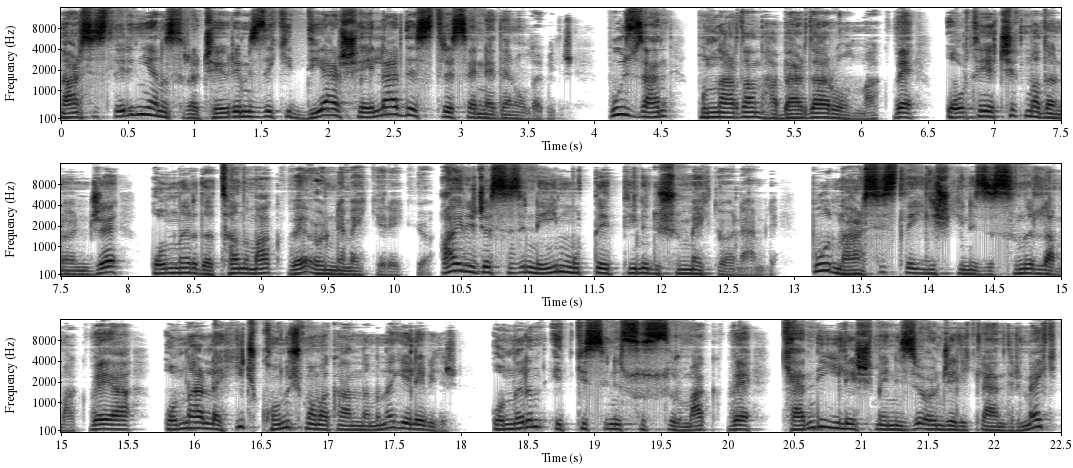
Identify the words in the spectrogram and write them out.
Narsistlerin yanı sıra çevremizdeki diğer şeyler de strese neden olabilir. Bu yüzden bunlardan haberdar olmak ve ortaya çıkmadan önce onları da tanımak ve önlemek gerekiyor. Ayrıca sizi neyin mutlu ettiğini düşünmek de önemli. Bu narsistle ilişkinizi sınırlamak veya onlarla hiç konuşmamak anlamına gelebilir. Onların etkisini susturmak ve kendi iyileşmenizi önceliklendirmek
